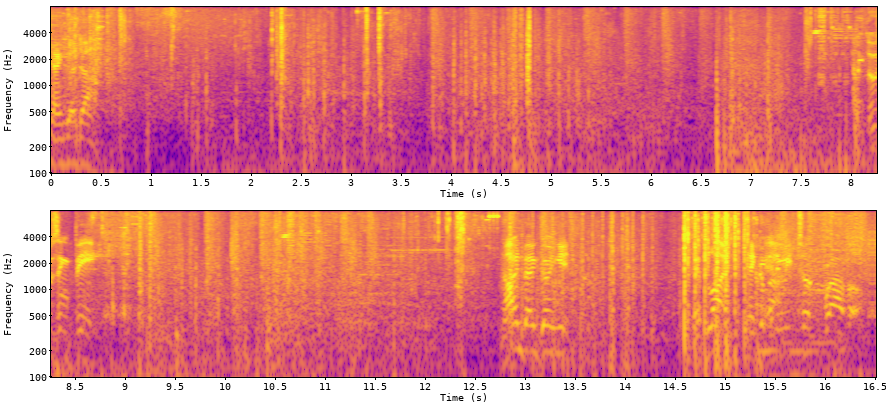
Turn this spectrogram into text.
Tango down. Losing B. Nine bang going in. They're blind. Take them out. Enemy took Bravo.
